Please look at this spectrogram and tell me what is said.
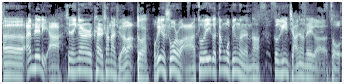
呃，MJ 里啊，现在应该是开始上大学了。对，我跟你说说啊，作为一个当过兵的人呢，哥给你讲讲这个走，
